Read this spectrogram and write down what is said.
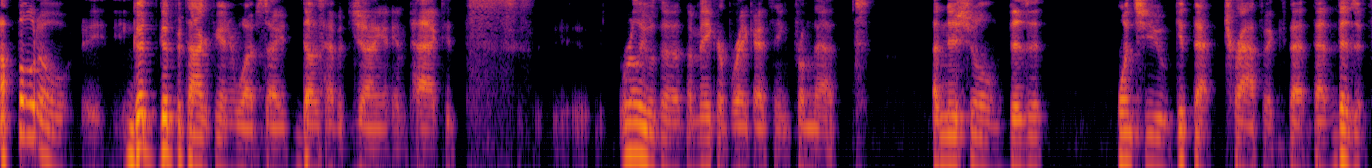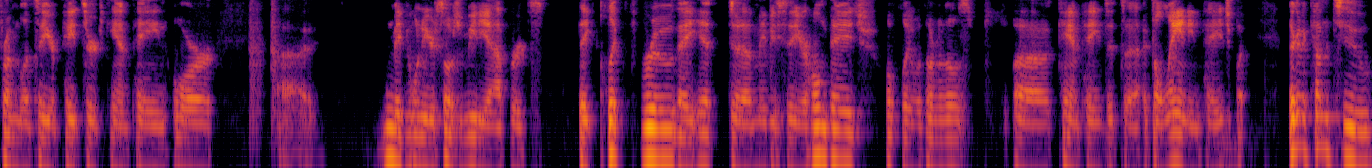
a photo good good photography on your website does have a giant impact. It's really the the make or break i think from that initial visit. Once you get that traffic that that visit from let's say your paid search campaign or uh, maybe one of your social media efforts they click through they hit uh, maybe say your homepage hopefully with one of those uh, campaigns it's a it's a landing page but they're going to come to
